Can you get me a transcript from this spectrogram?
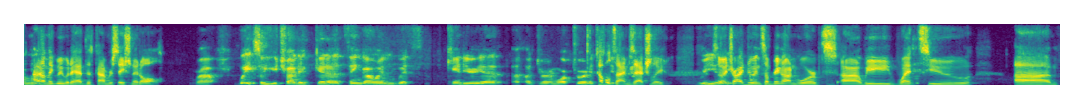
Mhm. i don't think we would have had this conversation at all Wow. Wait. So you tried to get a thing going with Candiria uh, uh, during Warp Tour? And a couple times actually Really? So I tried doing something on Warped. Uh, we went to. Um,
